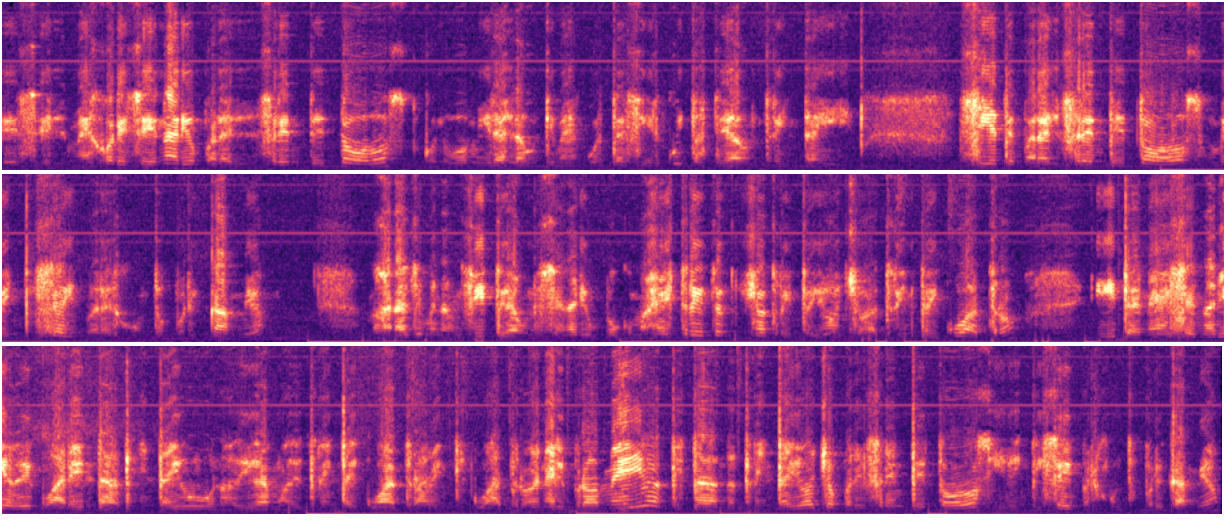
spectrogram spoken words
es el mejor escenario para el Frente de Todos. Cuando vos mirás la última encuesta de circuitos te da un 37 para el Frente de Todos, un 26 para el Juntos por el Cambio Management da un escenario un poco más estrecho, yo 38 a 34, y tenés escenario de 40 a 31, digamos, de 34 a 24. En el promedio te está dando 38 para el frente de todos y 26 para Juntos por el Cambio,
